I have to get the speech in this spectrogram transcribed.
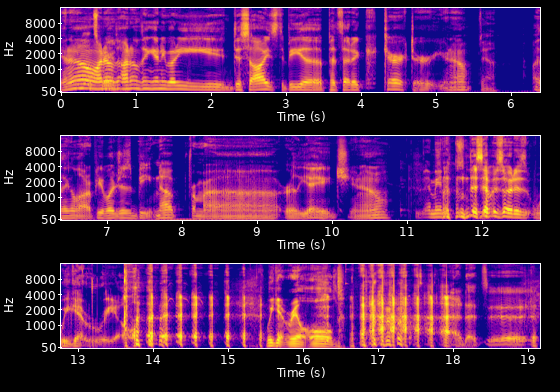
You know, I don't. I don't think anybody decides to be a pathetic character, you know? Yeah. I think a lot of people are just beaten up from a early age, you know? I mean, this episode is we get real. we get real old. That's it.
